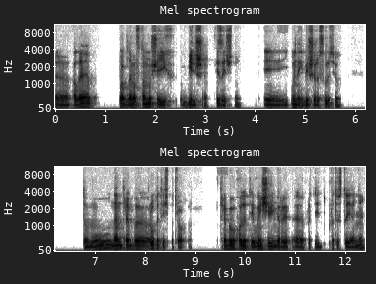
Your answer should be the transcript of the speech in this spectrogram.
Е, але Проблема в тому, що їх більше фізично, і у них більше ресурсів, тому нам треба рухатись потроху. Треба виходити в інші виміри е, проти, протистояння,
